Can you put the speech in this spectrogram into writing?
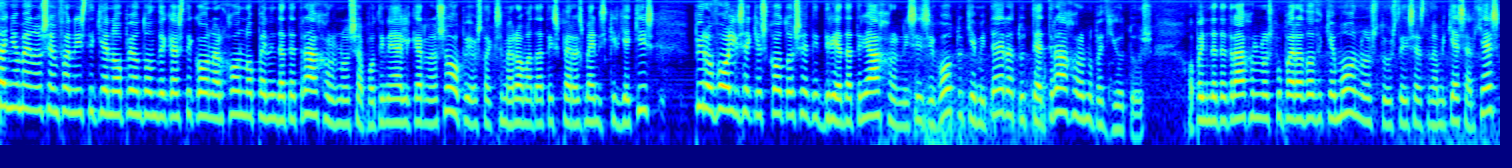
Μετανιωμένος εμφανίστηκε ενώπιον των δικαστικών αρχών ο 54χρονο από τη Νέα Λικαρνασό, ο οποίος στα ξημερώματα της περασμένης Κυριακής πυροβόλησε και σκότωσε την 33χρονη σύζυγό του και μητέρα του 4χρονου παιδιού τους. Ο 54χρονο που παραδόθηκε μόνος του στις αστυνομικές αρχές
